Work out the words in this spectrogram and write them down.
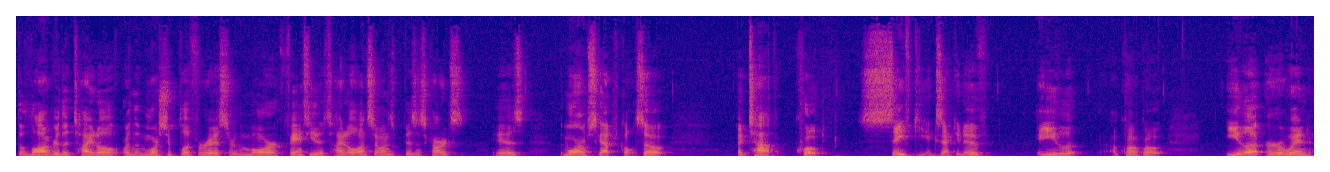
the longer the title or the more superfluous or the more fancy the title on someone's business cards is, the more I'm skeptical. So, a top quote safety executive, Ella, quote unquote, Ella Irwin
